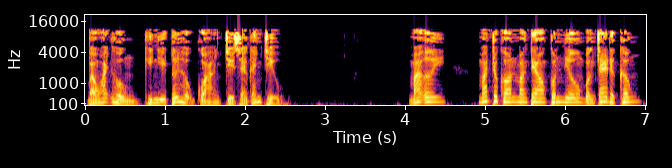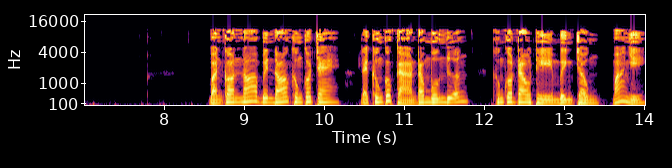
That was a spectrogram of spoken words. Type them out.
Bao hãnh hùng khi nghĩ tới hậu quả chị sẽ gánh chịu. Má ơi, Má cho con mang theo con niêu bằng tre được không? Bạn con nó bên đó không có tre lại không có cả rau muống nữa. Không có rau thì mình trồng, Má nhỉ?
